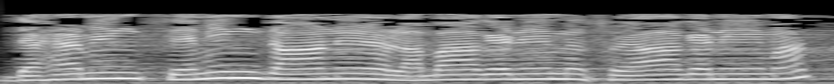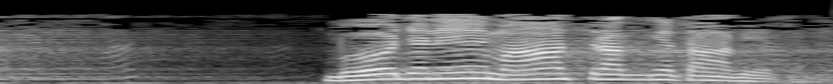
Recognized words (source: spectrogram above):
දැහැමින් සෙමින් දාණය ලබා ගැනීම සොයා ගැනීමත් භෝජනේ මාත්‍රඥතාවය තමයි.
